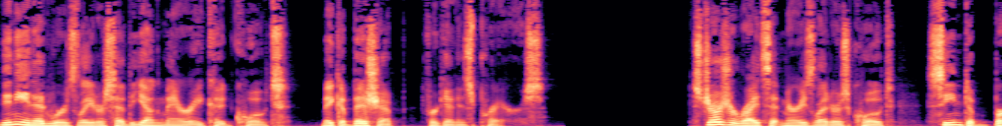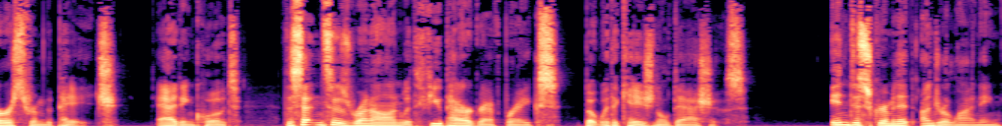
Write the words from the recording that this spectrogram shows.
Ninian Edwards later said the young Mary could, quote, make a bishop forget his prayers. Strozier writes that Mary's letters, quote, seemed to burst from the page, adding, quote, the sentences run on with few paragraph breaks, but with occasional dashes. Indiscriminate underlining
